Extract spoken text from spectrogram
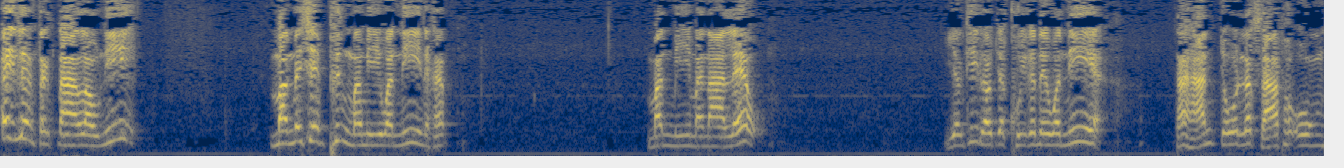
ไอ้เรื่องต่าง ๆ เหล่านี้ มันไม่ใช่เพิ่งมามีวันนี้นะครับ มันมีมานานแล้ว อย่างที่เราจะคุยกันในวันนี้ ทหารโจรรักษาพระองค์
